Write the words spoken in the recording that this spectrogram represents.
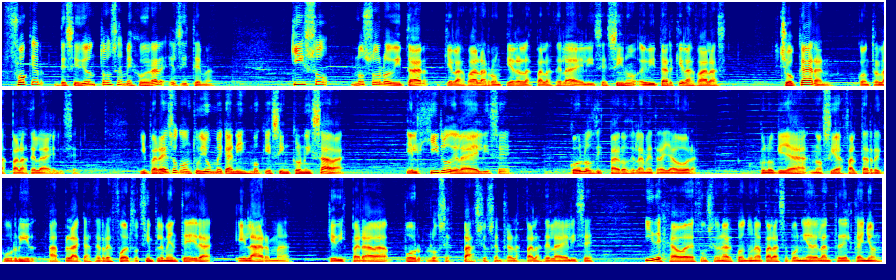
Fokker decidió entonces mejorar el sistema quiso no solo evitar que las balas rompieran las palas de la hélice, sino evitar que las balas chocaran contra las palas de la hélice. Y para eso construyó un mecanismo que sincronizaba el giro de la hélice con los disparos de la ametralladora, con lo que ya no hacía falta recurrir a placas de refuerzo, simplemente era el arma que disparaba por los espacios entre las palas de la hélice y dejaba de funcionar cuando una pala se ponía delante del cañón.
